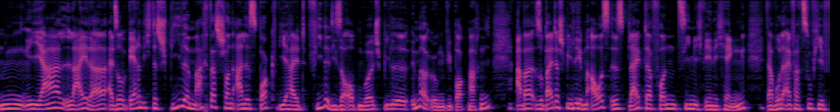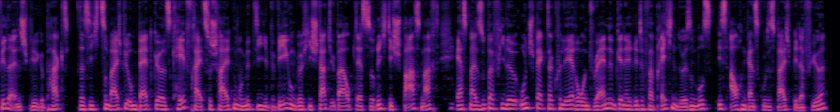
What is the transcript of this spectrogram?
Mm, ja, leider. Also während ich das spiele, macht das schon alles Bock, wie halt viele dieser Open-World-Spiele immer irgendwie Bock machen. Aber sobald das Spiel eben aus ist, bleibt davon ziemlich wenig hängen. Da wurde einfach zu viel Filler ins Spiel gepackt, dass ich zum Beispiel, um Bad Girls Cape freizuschalten, womit die Bewegung durch die Stadt überhaupt erst so richtig Spaß macht, erstmal super viele unspektakuläre und random generierte Verbrechen lösen muss, ist auch ein ganz gutes Beispiel dafür.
